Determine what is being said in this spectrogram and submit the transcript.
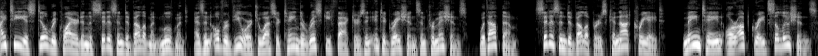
IT is still required in the citizen development movement as an overviewer to ascertain the risky factors in integrations and permissions. Without them, citizen developers cannot create, maintain, or upgrade solutions.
